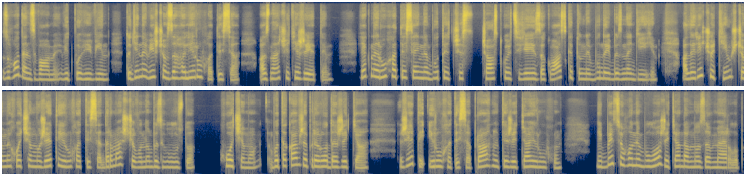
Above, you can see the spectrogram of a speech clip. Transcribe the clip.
Згоден з вами, відповів він. Тоді навіщо взагалі рухатися, а значить і жити. Як не рухатися і не бути часткою цієї закваски, то не буде й безнадії. Але річ у тім, що ми хочемо жити і рухатися, дарма що воно безглуздо. Хочемо, бо така вже природа життя жити і рухатися, прагнути життя і руху. Якби цього не було, життя давно завмерло б.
